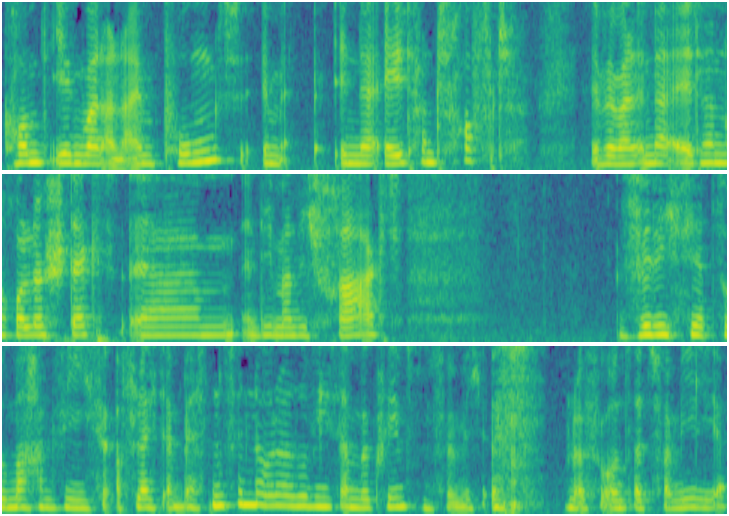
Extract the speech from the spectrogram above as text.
kommt irgendwann an einen Punkt im, in der Elternschaft, wenn man in der Elternrolle steckt, ähm, in dem man sich fragt, will ich es jetzt so machen, wie ich es vielleicht am besten finde oder so, wie es am bequemsten für mich ist oder für uns als Familie.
